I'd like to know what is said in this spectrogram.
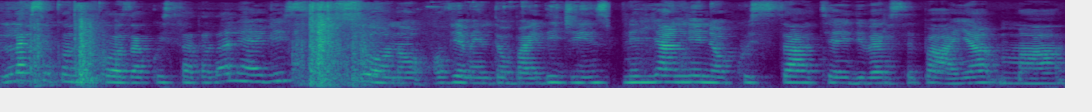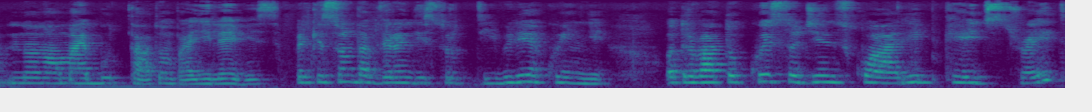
La seconda cosa acquistata da Levis sono ovviamente un paio di jeans. Negli anni ne ho acquistate diverse paia, ma non ho mai buttato un paio di Levis perché sono davvero indistruttibili e quindi ho trovato questo jeans qua, Rib Cage Straight,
